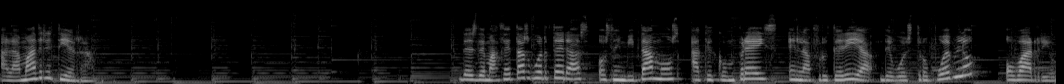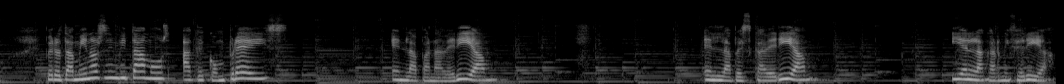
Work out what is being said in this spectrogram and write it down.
a la Madre Tierra. Desde Macetas Huerteras os invitamos a que compréis en la frutería de vuestro pueblo o barrio, pero también os invitamos a que compréis en la panadería, en la pescadería y en la carnicería.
